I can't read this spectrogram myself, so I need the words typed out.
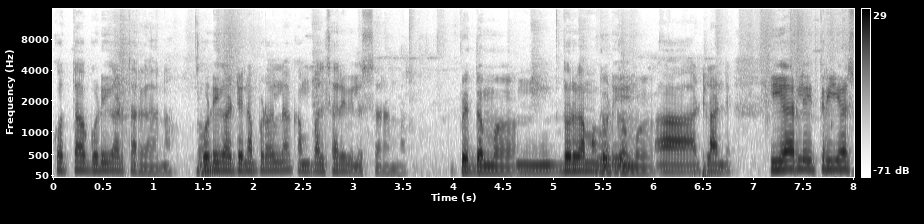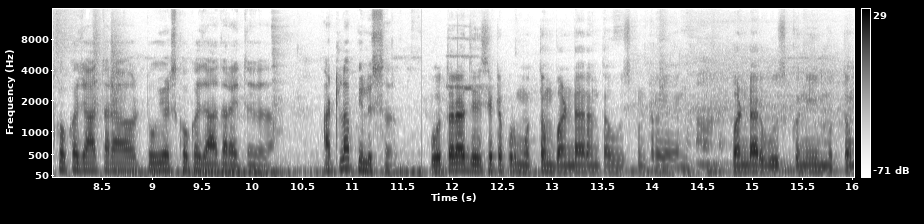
కొత్త గుడి కడతారు కదా గుడి కట్టినప్పుడల్లా కంపల్సరీ పిలుస్తారు అన్నమాట పెద్దమ్మ దుర్గమ్మ గుడి అట్లాంటి ఇయర్లీ త్రీ ఇయర్స్కి ఒక జాతర టూ ఇయర్స్కి ఒక జాతర అవుతుంది కదా అట్లా పిలుస్తారు. పూతరా చేసేటప్పుడు మొత్తం బండారు అంతా పూసుకుంటారు అవును. బండారు పూసుకొని మొత్తం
